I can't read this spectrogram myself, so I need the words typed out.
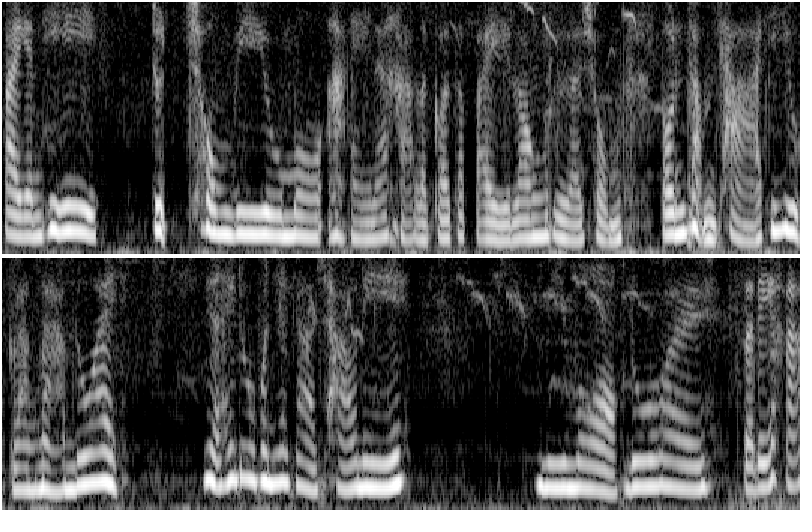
ไปกันที่ จุดชมวิวโมไอนะคะ แล้วก็จะไปล่องเรือชมต้นฉำฉาที่อยู่กลางน้ำด้วย เนี่ยให้ดูบรรยากาศเช้านี้ มีหมอกด้วย สวัสดีค่ะ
